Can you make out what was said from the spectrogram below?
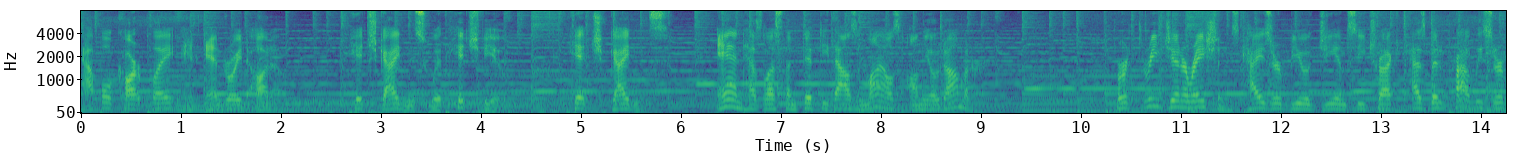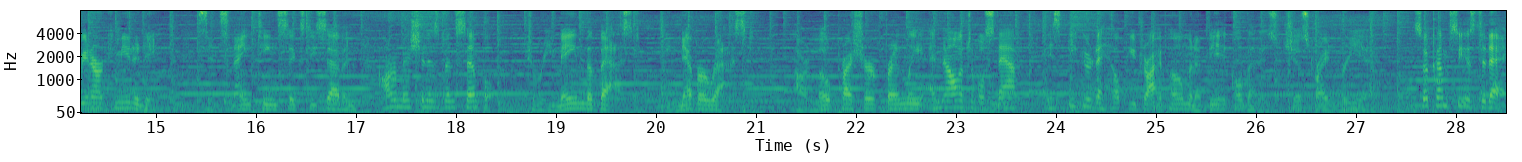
Apple CarPlay and Android Auto, hitch guidance with hitch view, hitch guidance, and has less than 50,000 miles on the odometer. For three generations, Kaiser Buick GMC Truck has been proudly serving our community. Since 1967, our mission has been simple to remain the best. We never rest. Our low pressure, friendly, and knowledgeable staff is eager to help you drive home in a vehicle that is just right for you. So come see us today.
